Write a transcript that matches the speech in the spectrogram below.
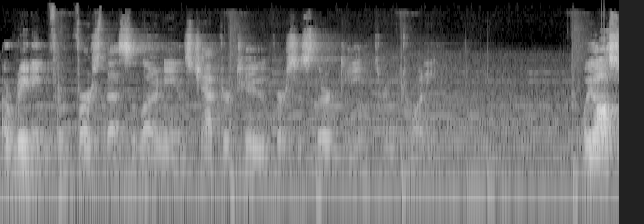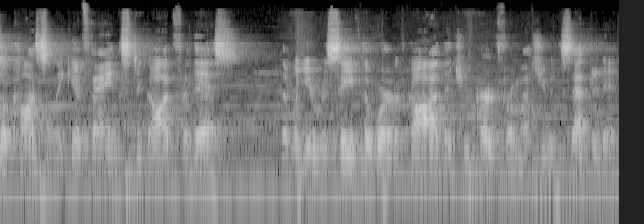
A reading from 1 Thessalonians chapter 2, verses 13 through 20. We also constantly give thanks to God for this, that when you received the word of God that you heard from us, you accepted it,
